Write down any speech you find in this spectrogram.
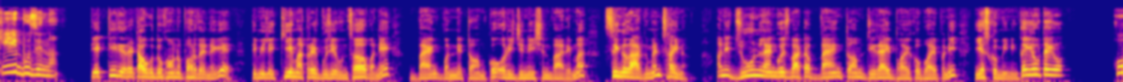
केही बुझेन। त्यति धेरै टाउको दुखाउनु पर्दैन के? तिमीले के मात्रै बुझे हुन्छ भने ब्याङ्क भन्ने टर्मको ओरिजिनेसन बारेमा सिङ्गल आर्गुमेन्ट छैन। अनि जुन ल्याङ्ग्वेजबाट ब्याङ्क टर्म डिराइभ भएको भए पनि यसको मिनिङ त एउटै हो। हो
